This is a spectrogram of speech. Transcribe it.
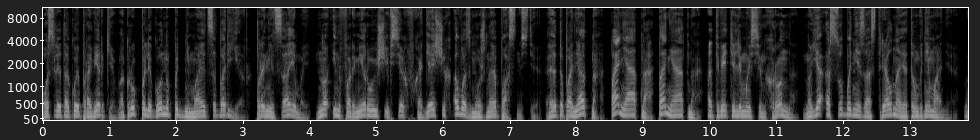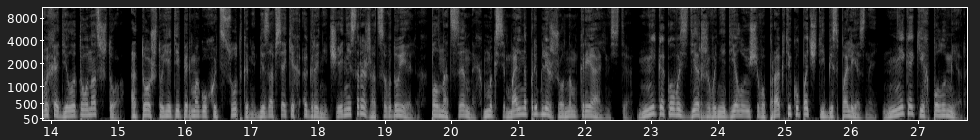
После такой проверки вокруг полигона поднимается барьер, проницаемый, но информирующий всех входящих о возможной опасности. Это понятно? Понятно, понятно. Ответили мы синхронно, но я особо не заострял на этом внимание. Выходило-то у нас что? А то, что я теперь могу хоть сутками, безо всяких ограничений сражаться в дуэлях. Полноценных, максимально приближенным к реальности. Никакого сдерживания, делающего практику почти бесполезной. Никаких полумер.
